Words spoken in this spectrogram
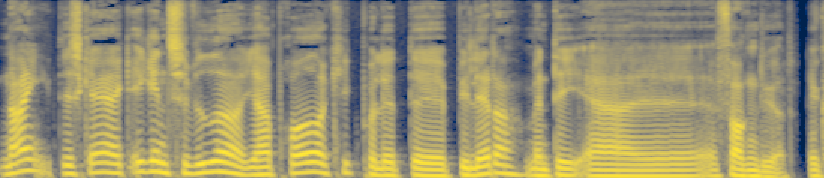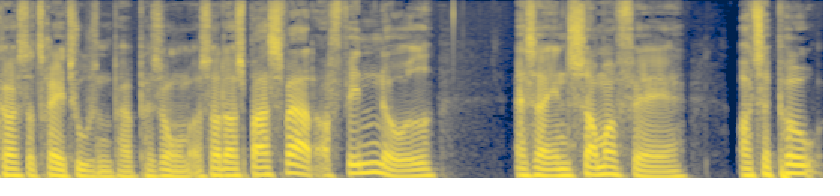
nej, det skal jeg ikke. Ikke indtil videre. Jeg har prøvet at kigge på lidt øh, billetter, men det er øh, fucking dyrt. Det koster 3.000 per person. Og så er det også bare svært at finde noget, altså en sommerferie, at tage på.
